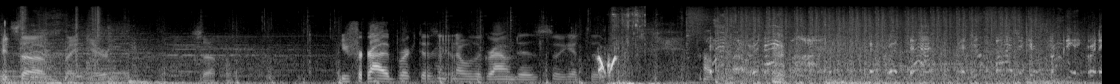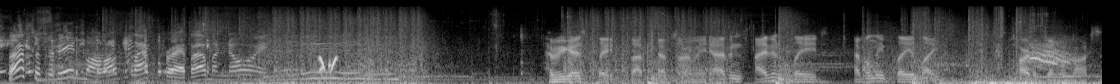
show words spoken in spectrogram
It's uh right here. So You forgot that Brick doesn't know where the ground is, so you have to help him out. That's a grenade mod, Claptrap, I'm annoying. have you guys played Claptrap's Army? I haven't. I haven't played. I've only played like part of General Knoxx's.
